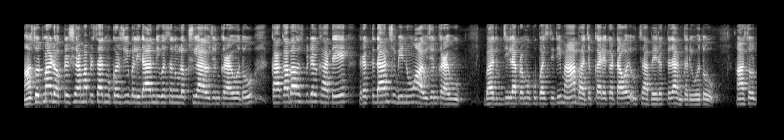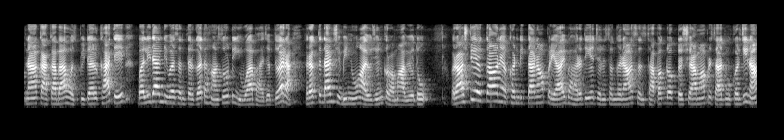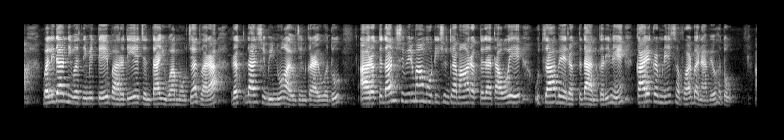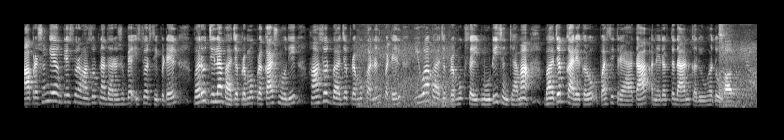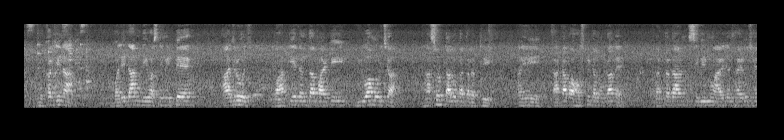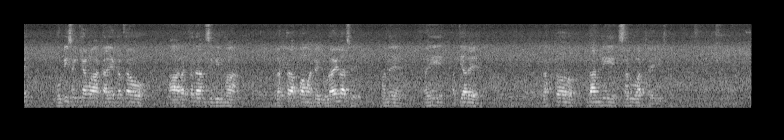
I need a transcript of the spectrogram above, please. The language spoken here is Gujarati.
હાંસોટમાં ડોક્ટર શ્યામા પ્રસાદ મુખર્જી બલિદાન દિવસ અનુલક્ષી આયોજન કરાયું હતું. કાકાબા હોસ્પિટલ ખાતે રક્તદાન શિબિરનું આયોજન કરાયું. ભાજપ જિલ્લા પ્રમુખ ઉપસ્થિતિમાં ભાજપ કાર્યકર્તાઓએ ઉત્સાહભેર રક્તદાન કર્યું હતું. હાંસોટના કાકાબા હોસ્પિટલ ખાતે બલિદાન દિવસ અંતર્ગત હાંસોટ યુવા ભાજપ દ્વારા રક્તદાન શિબિરનું આયોજન કરવામાં આવ્યું હતું. રાષ્ટ્રીય એકતા અને અખંડિતતાના પર્યાય ભારતીય જનસંઘના સંસ્થાપક ડોક્ટર શ્યામા પ્રસાદ મુખર્જીના બલિદાન દિવસ નિમિત્તે ભારતીય જનતા યુવા મોરચા દ્વારા રક્તદાન શિબિરનું આયોજન કરાયું હતું. આ રક્તદાન શિબિરમાં મોટી સંખ્યામાં રક્તદાતાઓએ ઉત્સાહભેર રક્તદાન કરીને કાર્યક્રમને સફળ બનાવ્યો હતો. આ પ્રસંગે અંકલેશ્વર હાંસોટના ધારાસભ્ય ઈશ્વરસિંહ પટેલ, ભરૂચ જિલ્લા ભાજપ પ્રમુખ પ્રકાશ મોદી, હાંસોટ ભાજપ પ્રમુખ અનંત પટેલ, યુવા ભાજપ પ્રમુખ સહિત મોટી સંખ્યામાં ભાજપ કાર્યકરો ઉપસ્થિત રહ્યા હતા અને રક્તદાન કર્યું હતું. મુખર્જીના બલિદાન દિવસ નિમિત્તે આજરોજ ભારતીય જનતા પાર્ટી યુવા મોરચા હાંસોદ તાલુકા તરફથી અહીં કાકાબા હોસ્પિટલ મુકામે રક્તદાન શિબિરનું આયોજન થયેલું છે. મોટી સંખ્યામાં કાર્યકર્તાઓ આ રક્તદાન શિબિરમાં રક્ત આપવા માટે જોડાયેલા છે અને અહીં અત્યારે રક્તદાનની શરૂઆત થયેલી છે.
